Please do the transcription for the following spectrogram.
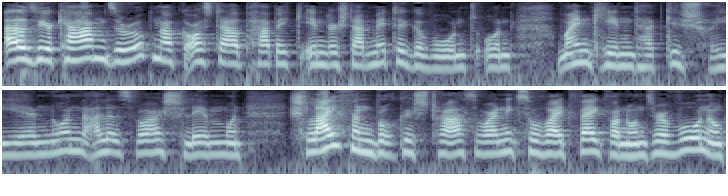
als wir kamen zurück nach Ostalb, habe ich in der Stadtmitte gewohnt und mein Kind hat geschrien und alles war schlimm und Schleifenbrücke Straße war nicht so weit weg von unserer Wohnung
